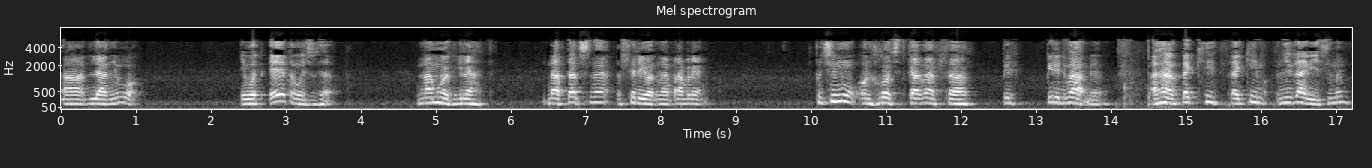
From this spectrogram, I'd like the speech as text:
а, для него. И вот это уже, на мой взгляд, достаточно серьезная проблема. Почему он хочет казаться перед, вами а, таки, таким независимым,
